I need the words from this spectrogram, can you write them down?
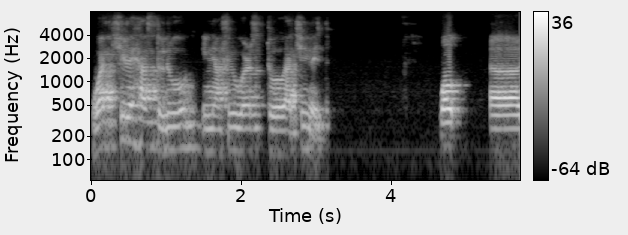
what Chile has to do in a few words to achieve it? Well, uh,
